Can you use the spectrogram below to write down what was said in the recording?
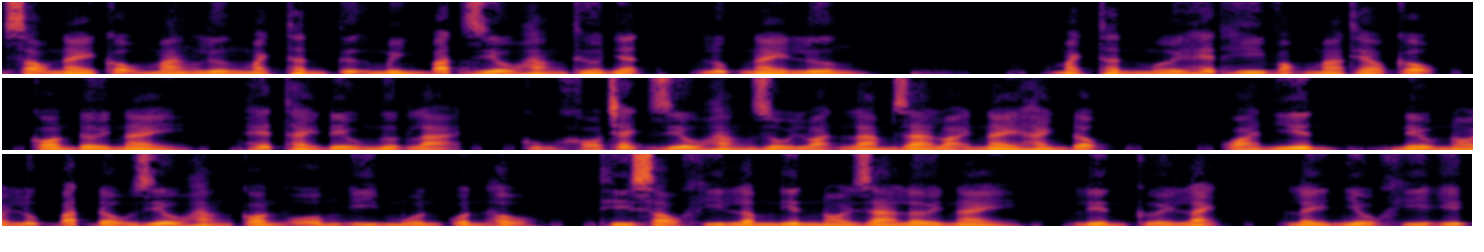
sau này cậu mang lương mạch thần tự mình bắt Diêu Hằng thừa nhận, lúc này lương mạch thần mới hết hy vọng mà theo cậu, còn đời này, hết thảy đều ngược lại, cũng khó trách Diêu Hằng rối loạn làm ra loại này hành động. Quả nhiên, nếu nói lúc bắt đầu Diêu Hằng còn ôm ý muốn quần ẩu, thì sau khi Lâm Niên nói ra lời này, liền cười lạnh, lấy nhiều khi ít,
